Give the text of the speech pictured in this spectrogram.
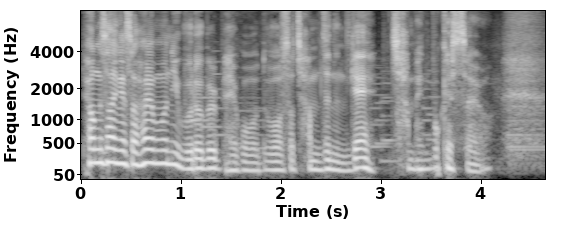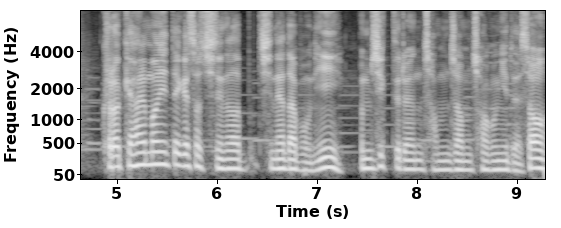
평상에서 할머니 무릎을 베고 누워서 잠드는 게 참 행복했어요. 그렇게 할머니 댁에서 지내다, 지내다 보니 음식들은 점점 적응이 돼서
